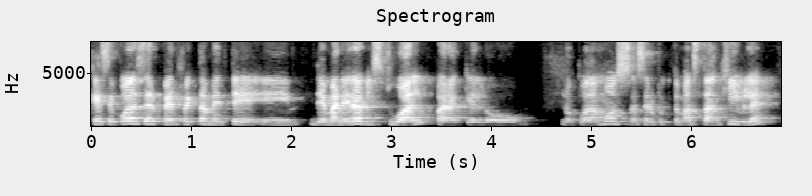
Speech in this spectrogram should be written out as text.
que se puede hacer perfectamente eh, de manera visual para que lo, lo, podamos hacer un poquito más tangible,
